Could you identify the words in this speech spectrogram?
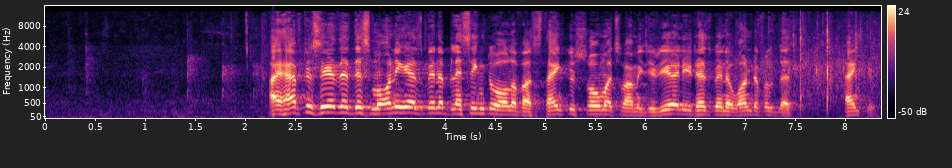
I have to say that this morning has been a blessing to all of us. Thank you so much, Swamiji. Really, it has been a wonderful blessing. Thank you.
